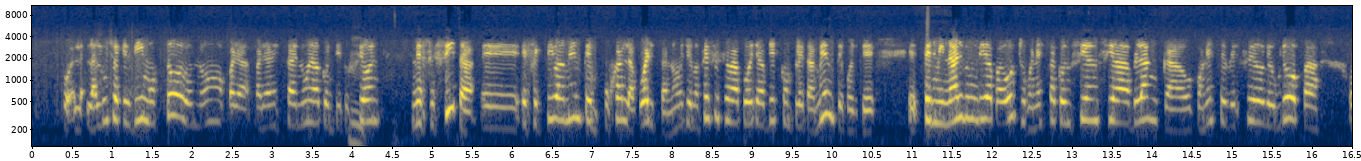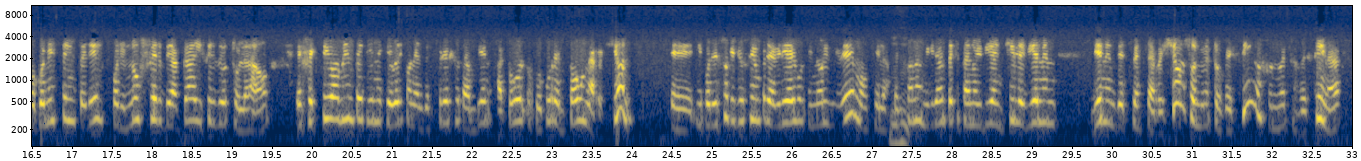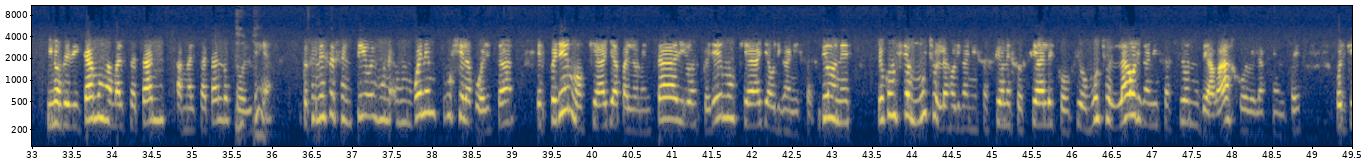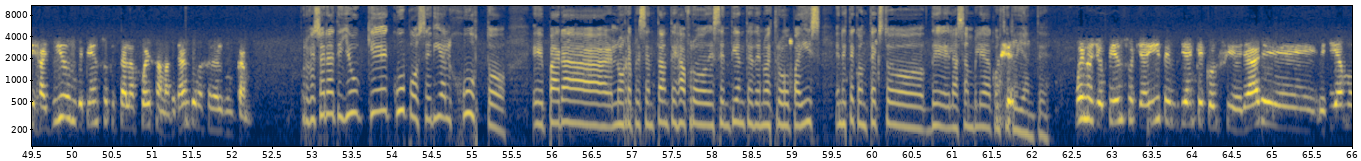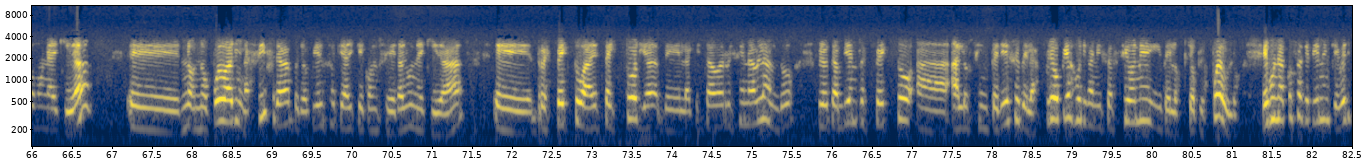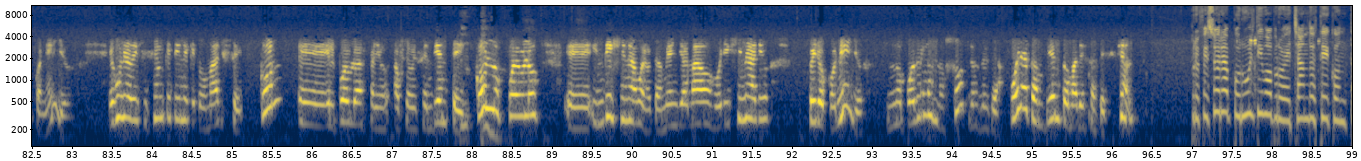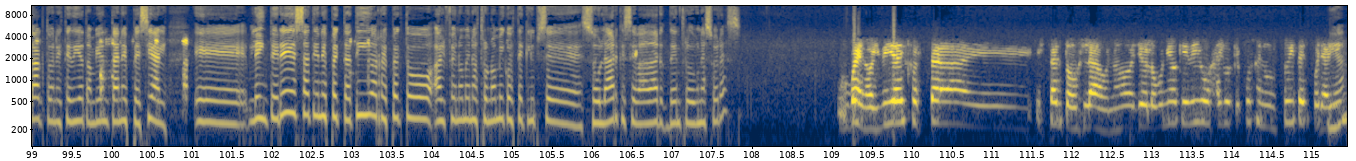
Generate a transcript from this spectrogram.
la lucha que dimos todos, ¿no? Para, para esta nueva constitución mm. necesita eh, efectivamente empujar la puerta, ¿no? Yo no sé si se va a poder abrir completamente, porque eh, terminar de un día para otro con esta conciencia blanca o con este deseo de Europa o con este interés por no ser de acá y ser de otro lado, efectivamente tiene que ver con el desprecio también a todo lo que ocurre en toda una región. Eh, y por eso que yo siempre agrego que no olvidemos que las personas migrantes que están hoy día en Chile vienen vienen de esta región, son nuestros vecinos, son nuestras vecinas, y nos dedicamos a maltratar, a maltratarlos todo el día. Entonces, en ese sentido, es un, buen empuje a la puerta. Esperemos que haya parlamentarios, esperemos que haya organizaciones. Yo confío mucho en las organizaciones sociales, confío mucho en la organización de abajo de la gente, porque es allí donde pienso que está la fuerza más grande para hacer algún cambio. Profesora Tillú, ¿qué cupo sería el justo eh, para los representantes afrodescendientes de nuestro país en este contexto de la Asamblea Constituyente? Bueno, yo pienso que ahí tendrían que considerar, eh, diríamos, una equidad. Eh, no, no puedo dar una cifra, pero pienso que hay que considerar una equidad eh, respecto a esta historia de la que estaba recién hablando, pero también respecto a, a, los intereses de las propias organizaciones y de los propios pueblos. Es una cosa que tienen que ver con ellos. Es una decisión que tiene que tomarse con eh, el pueblos afrodescendientes y con los pueblos eh, indígenas, bueno, también llamados originarios, pero con ellos. No podemos nosotros desde afuera también tomar esas decisiones. Profesora, por último, aprovechando este contacto en este día también tan especial, eh, ¿le interesa, tiene expectativas respecto al fenómeno astronómico, este eclipse solar que se va a dar dentro de unas horas? Bueno, hoy día eso está eh, está en todos lados, ¿no? Yo lo único que digo es algo que puse en un Twitter por ahí.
